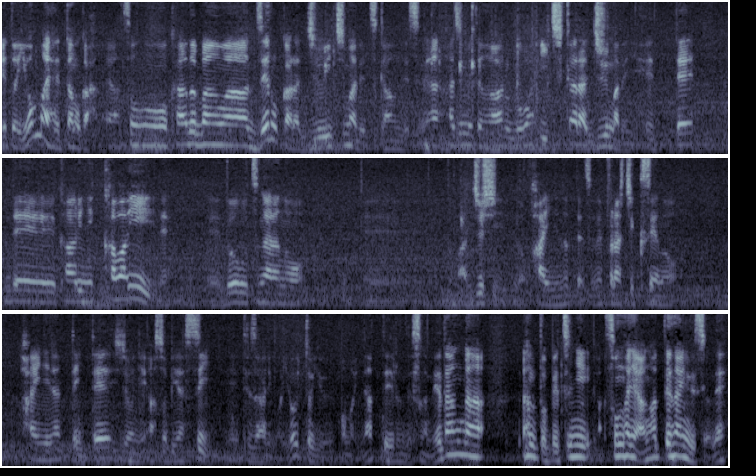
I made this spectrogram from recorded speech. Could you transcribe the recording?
えっと、4枚減ったのか。そのカード版は0から11まで使うんですが初めてのアルゴは1から10までに減ってで代わりに可愛いね動物柄の、えーまあ、樹脂の灰になったんですよね。プラスチック製の灰になっていて非常に遊びやすい手触りも良いというものになっているんですが値段がなんと別にそんなに上がってないんですよね。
